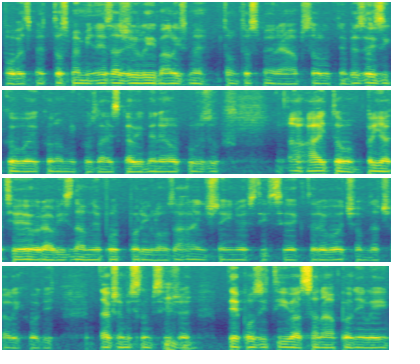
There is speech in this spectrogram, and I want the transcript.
povedzme, to sme my nezažili, mali sme v tomto smere absolútne bezrizikovú ekonomiku z hľadiska výmeného kurzu a aj to prijatie eura významne podporilo zahraničné investície, ktoré vo čom začali chodiť. Takže myslím si, mm-hmm. že tie pozitíva sa naplnili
